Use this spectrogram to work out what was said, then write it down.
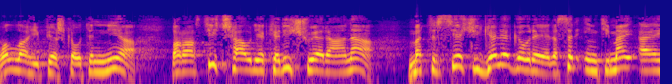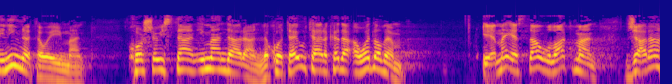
واللهی پێشکەوتن نییە بەڕاستی چاولێکەری کوێرانە مەترسیەکی گەلێ گەورەیە لەسەر ئینتیمای ئاینی و نەتەوەیمان خۆشەویستان ئیمانداران لە کۆتایی وتارەکەدا ئەوە دەڵێم ئێمە ئێستا وڵاتمان جاران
